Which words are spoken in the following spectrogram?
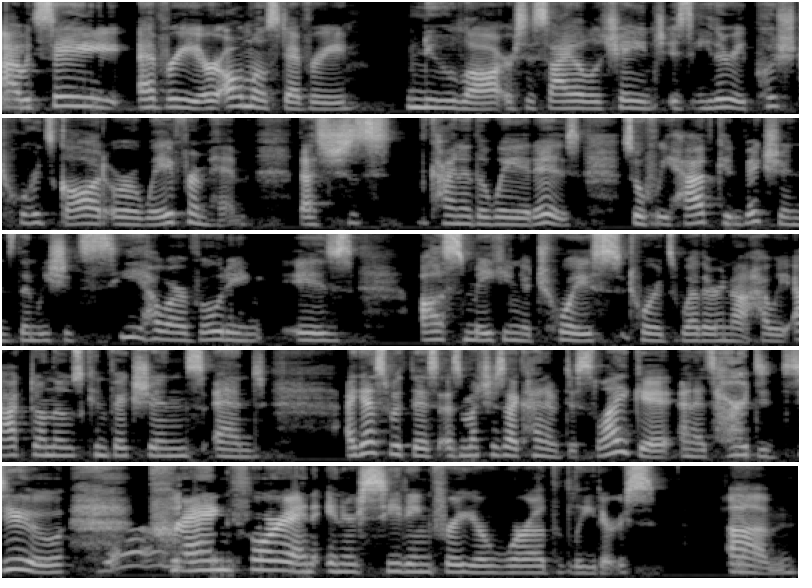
i would say every or almost every new law or societal change is either a push towards god or away from him that's just kind of the way it is. So if we have convictions, then we should see how our voting is us making a choice towards whether or not how we act on those convictions. And I guess with this, as much as I kind of dislike it and it's hard to do, yeah. praying for and interceding for your world leaders. Yeah. Um,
